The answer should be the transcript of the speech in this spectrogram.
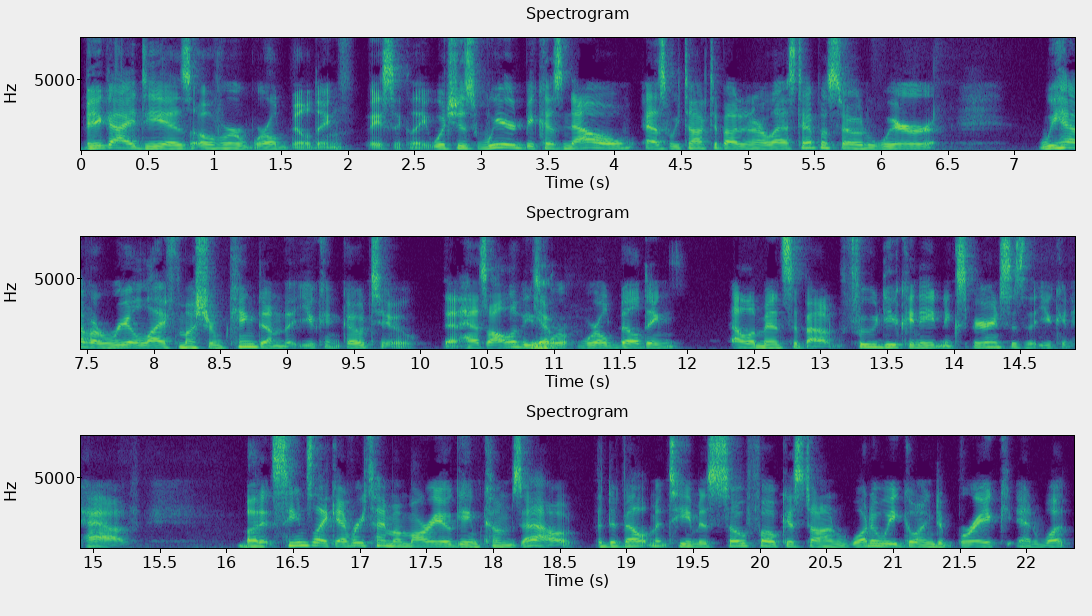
big ideas over world building, basically, which is weird because now, as we talked about in our last episode, we're we have a real life Mushroom Kingdom that you can go to that has all of these Yep. wor- world building elements about food you can eat and experiences that you can have. But it seems like every time a Mario game comes out, the development team is so focused on what are we going to break and what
